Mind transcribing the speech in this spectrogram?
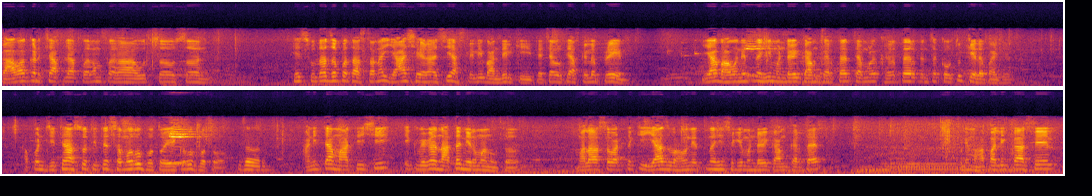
गावाकडच्या आपल्या परंपरा उत्सव सण हे सुद्धा जपत असताना या शहराची असलेली बांधिलकी त्याच्यावरती असलेलं प्रेम या भावनेतनं ही मंडळी काम करतात. त्यामुळे खरं तर त्यांचं कौतुक केलं पाहिजे. आपण जिथे असतो तिथे समरूप होतो एकरूप होतो. आणि त्या मातीशी एक वेगळं नातं निर्माण होतं. मला असं वाटतं की याच भावनेतनं ही सगळी मंडळी काम करतायत. पुणे महापालिका असेल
